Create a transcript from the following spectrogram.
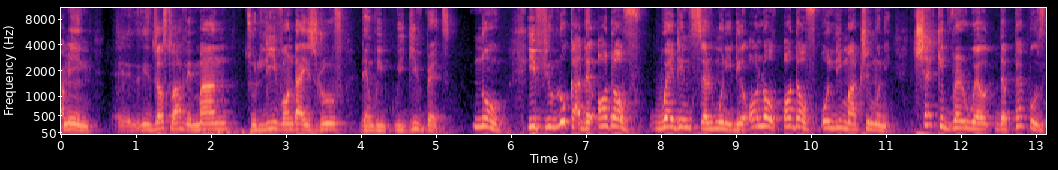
i mean uh, just to have a man to live under his roof then we we give birth. No. If you look at the order of wedding ceremony the order of, order of holy matrimony check it very well. The purpose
